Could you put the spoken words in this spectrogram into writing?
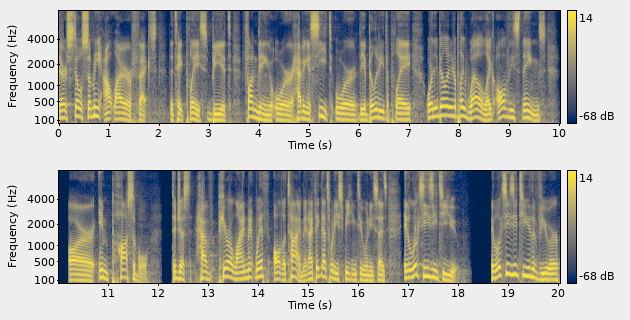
there's still so many outlier effects that take place, be it funding or having a seat or the ability to play or the ability to play well. Like all of these things are impossible to just have pure alignment with all the time. And I think that's what he's speaking to when he says, it looks easy to you. It looks easy to you, the viewer,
